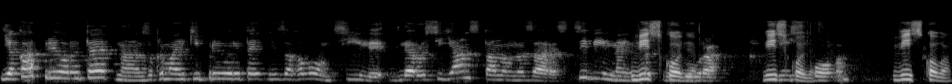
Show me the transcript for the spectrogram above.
Яка пріоритетна, зокрема, які пріоритетні загалом цілі для росіян станом на зараз? Цивільна інфраструктура, Військові. військова. Військова,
